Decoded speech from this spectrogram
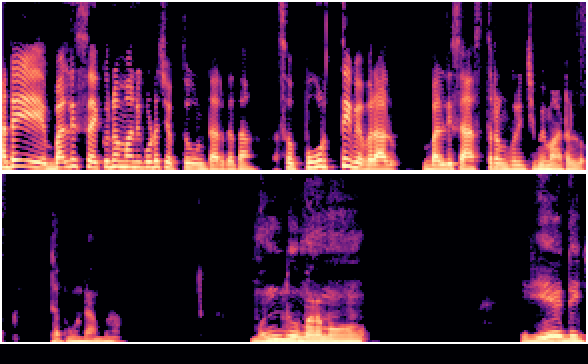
అంటే బల్లి శకునం అని కూడా చెప్తూ ఉంటారు కదా. సో పూర్తి వివరాలు బల్లి శాస్త్రం గురించి మీ మాటల్లో. తప్పకుండా అమ్మా. ముందు మనము ఏది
